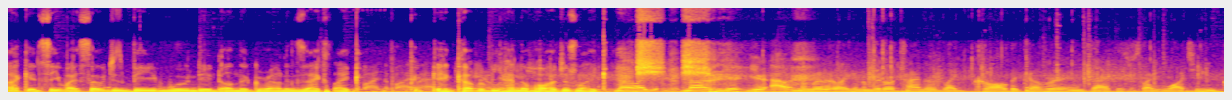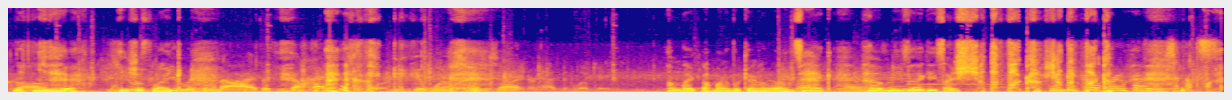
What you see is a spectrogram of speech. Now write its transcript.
I can see myself just being wounded on the ground and Zach's like in cover behind the wall, just like. No, "Shh, like no, you're you're out in the middle, like in the middle, trying to like crawl to cover, and Zach is just like watching you crawl. yeah, he's You- just like. you look him in the eyes as he dies. you get one one shot. Container has been located. I'm like, I might look at him like, Zach, help me, Zach. He's like, shut the fuck up, shut the fuck up. Shut the fuck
